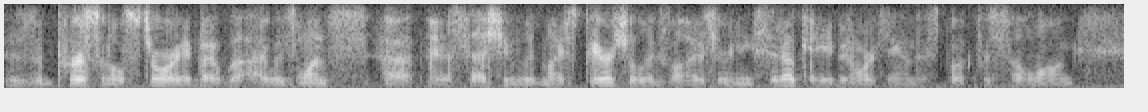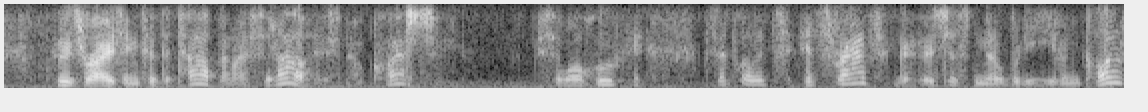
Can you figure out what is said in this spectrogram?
this is a personal story, but I was once uh, in a session with my spiritual advisor, and he said, "Okay, you've been working on this book for so long. Who's rising to the top?" And I said, "Oh, there's no question." He said, "Well, who?" I said, "Well, it's it's Ratzinger. There's just nobody even close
